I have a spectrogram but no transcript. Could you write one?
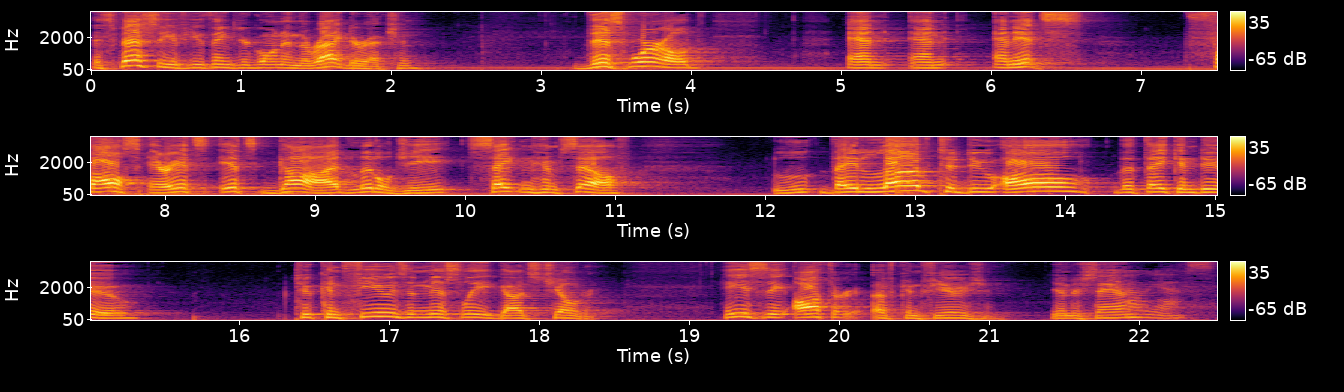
especially if you think you're going in the right direction. This world and and and it's false or it's it's God, little g, Satan himself, they love to do all that they can do to confuse and mislead God's children. He's the author of confusion. You understand? Oh, yes.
